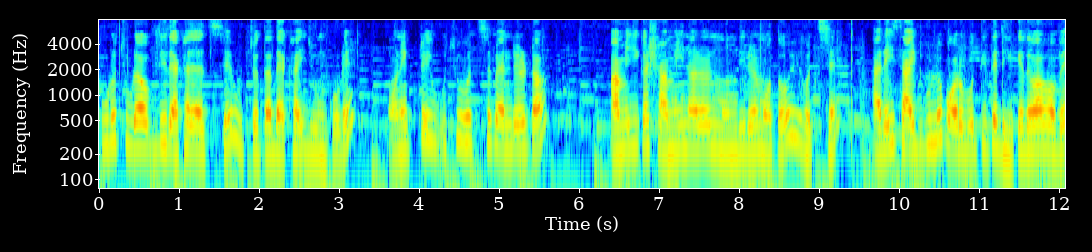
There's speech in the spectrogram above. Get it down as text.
পুরো চূড়া অবধি দেখা যাচ্ছে, উচ্চতা দেখাই জুম করে। অনেকটাই উঁচু হচ্ছে প্যান্ডেলটা। আমেরিকা স্বামীনারায়ণ মন্দিরের মতোই হচ্ছে। আর এই সাইডগুলো পরবর্তীতে ঢেকে দেওয়া হবে।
